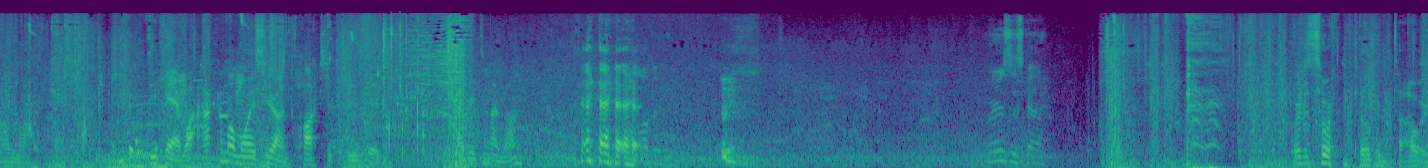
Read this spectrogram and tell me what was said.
oh my. DK, why, how come I'm always here on Toxic Tuesdays? Every time, huh? Where is this guy? We're just sort of building towers.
